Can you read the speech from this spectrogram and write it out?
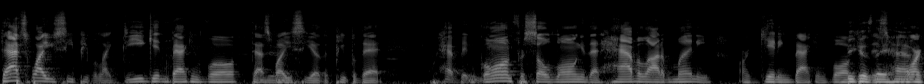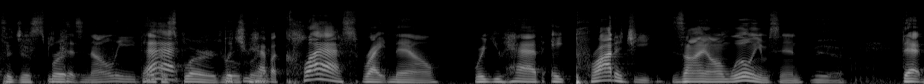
that's why you see people like D getting back involved. That's why you see other people that have been gone for so long and that have a lot of money are getting back involved Because in this they have market. to just spread- because not only they can that, splurge but you quick. have a class right now where you have a prodigy Zion Williamson Yeah. that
